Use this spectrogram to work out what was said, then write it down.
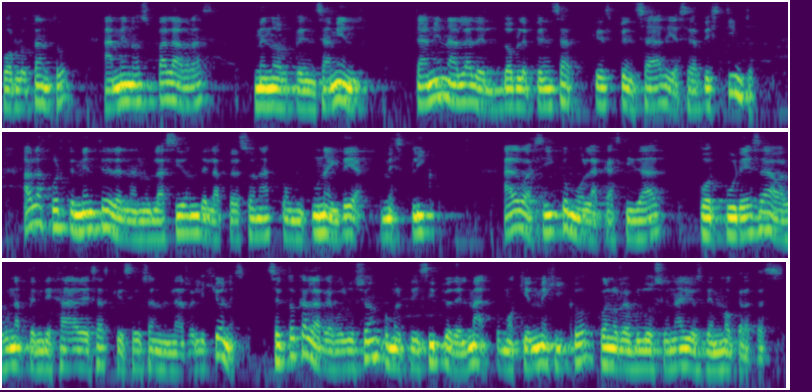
Por lo tanto, a menos palabras, menor pensamiento. También habla del doble pensar, que es pensar y hacer distinto. Habla fuertemente de la anulación de la persona con una idea, me explico. Algo así como la castidad por pureza o alguna pendejada de esas que se usan en las religiones. Se toca la revolución como el principio del mal, como aquí en México con los revolucionarios demócratas.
